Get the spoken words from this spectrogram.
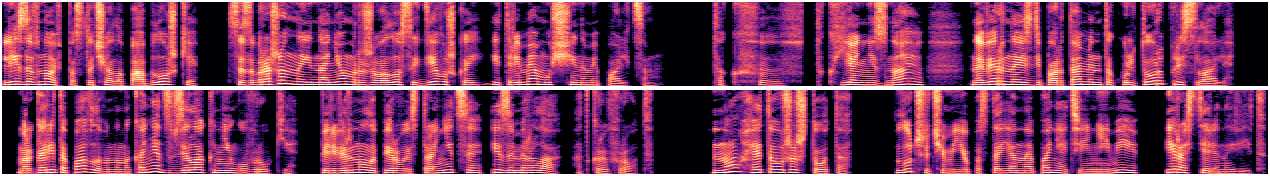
Лиза вновь постучала по обложке с изображенной на нем рыжеволосой девушкой и тремя мужчинами пальцем. «Так... Э, так я не знаю. Наверное, из департамента культуры прислали». Маргарита Павловна наконец взяла книгу в руки, перевернула первые страницы и замерла, открыв рот. «Ну, это уже что-то. Лучше, чем ее постоянное понятие не имею и растерянный вид.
